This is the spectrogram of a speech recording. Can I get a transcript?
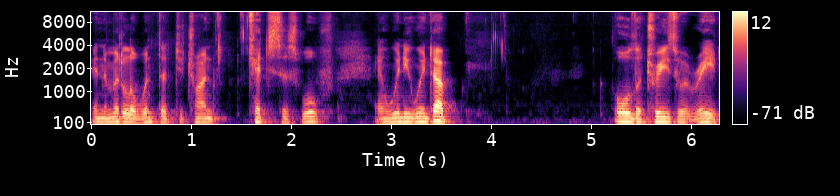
in the middle of winter to try and catch this wolf. And when he went up, all the trees were red.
